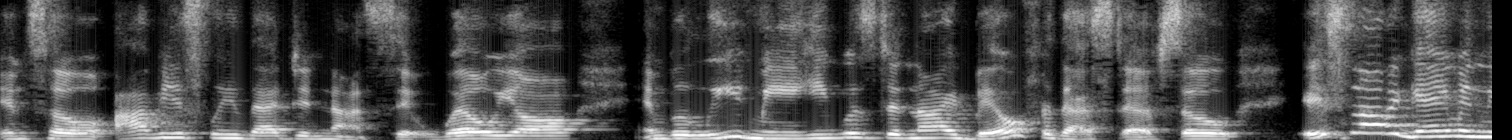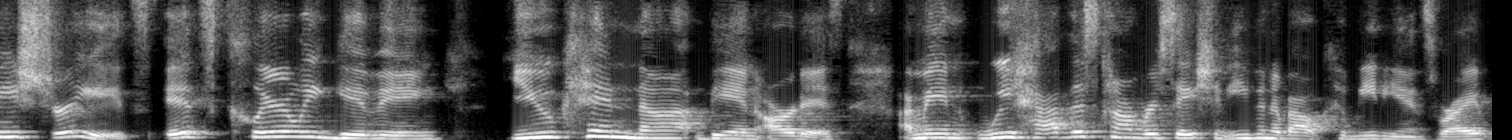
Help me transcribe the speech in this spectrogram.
And so obviously that did not sit well, y'all. And believe me, he was denied bail for that stuff. So it's not a game in these streets. It's clearly giving you cannot be an artist. I mean, we have this conversation even about comedians, right?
